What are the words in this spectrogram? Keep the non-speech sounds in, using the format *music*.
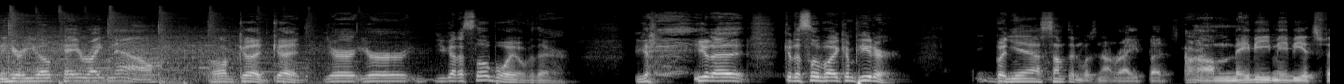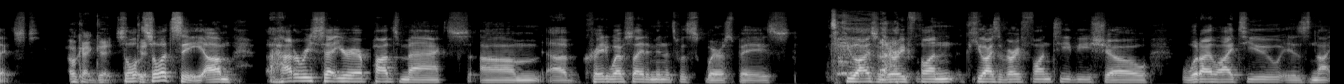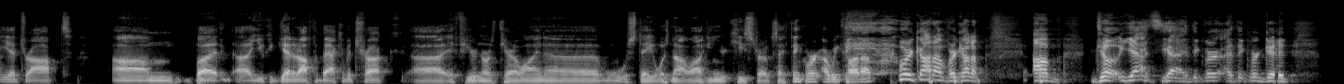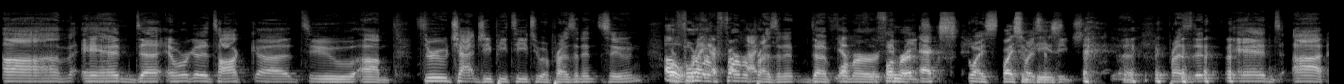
can hear you okay right now. Oh, good, good. You're you're you got a slow boy over there. You got *laughs* you got a got a slow boy computer. But yeah, something was not right, but um, maybe maybe it's fixed. Okay, good. So good. so let's see. Um, how to reset your AirPods Max. Um, uh, create a website in minutes with Squarespace. QI *laughs* is a very fun. QI is a very fun TV show. Would I lie to you is not yet dropped. Um, but uh, you could get it off the back of a truck uh, if your North Carolina state was not logging your keystrokes. I think we're are we caught up? *laughs* we're caught up. We're caught up. Um, so yes, yeah, I think we're I think we're good. Um, and uh, and we're gonna talk uh, to um, through Chat GPT to a president soon. Oh, former, right, former I, president, the yeah, former former ex twice twice, twice impeached, impeached uh, president, *laughs* and uh,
